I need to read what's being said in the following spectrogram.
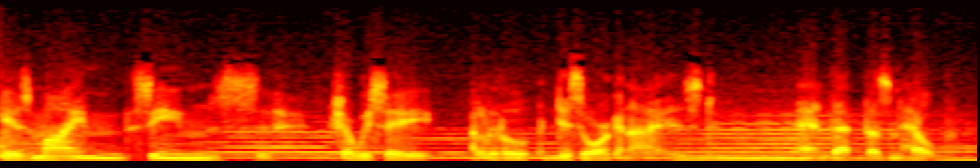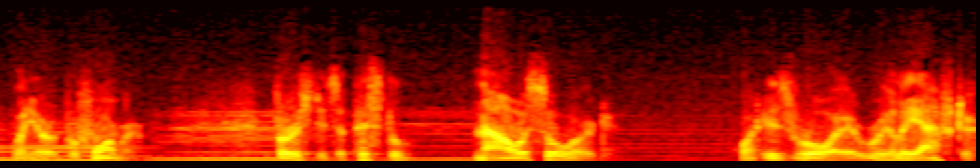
His mind seems, uh, shall we say, a little disorganized. And that doesn't help when you're a performer. First, it's a pistol, now a sword. What is Roy really after?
